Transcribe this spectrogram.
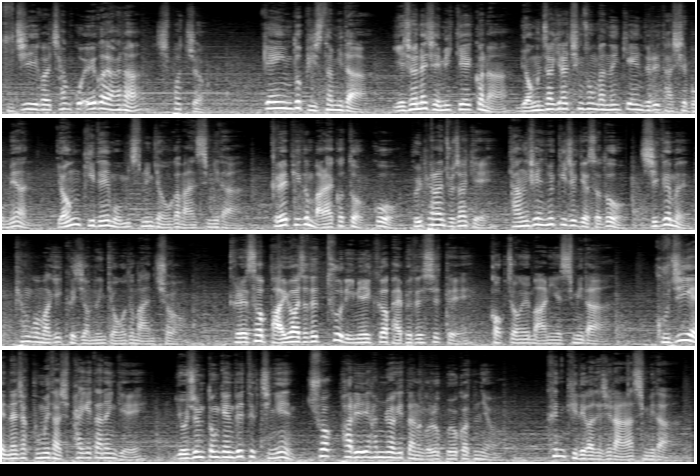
굳이 이걸 참고 읽어야 하나 싶었죠. 게임도 비슷합니다. 예전에 재밌게 했거나 명작이라 칭송받는 게임들을 다시 해보면 영 기대에 못 미치는 경우가 많습니다. 그래픽은 말할 것도 없고 불편한 조작에 당시엔 획기적이었어도 지금은 평범하게 그지없는 경우도 많죠. 그래서 바이오하자드 2 리메이크가 발표됐을 때 걱정을 많이 했습니다. 굳이 옛날 작품을 다시 팔겠다는 게 요즘 똥겜들 특징인 추억 파리에 합류하겠다는 걸로 보였거든요. 큰 기대가 되질 않았습니다.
